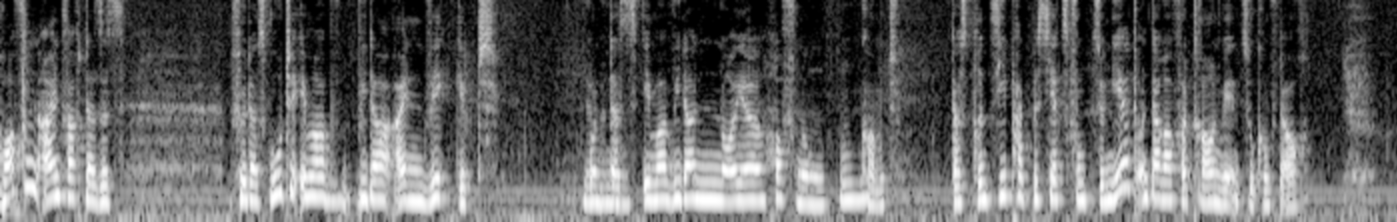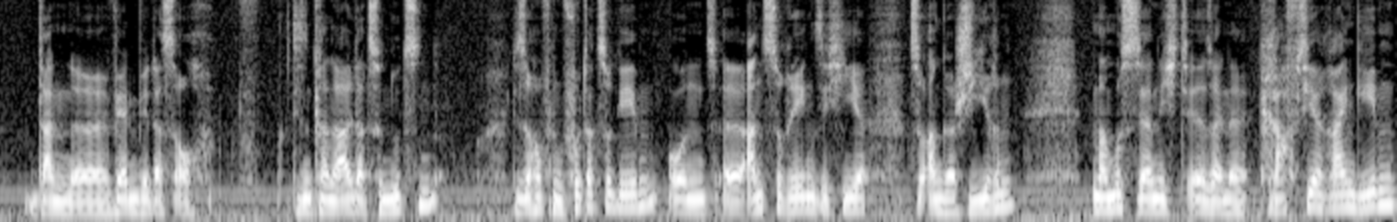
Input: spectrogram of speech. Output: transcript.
hoffen einfach, dass es für das Gute immer wieder einen Weg gibt Ja, und genau. dass immer wieder neue Hoffnung kommt. Das Prinzip hat bis jetzt funktioniert und darauf vertrauen wir in Zukunft auch. Dann äh, werden wir das auch, diesen Kanal dazu nutzen, diese Hoffnung Futter zu geben und äh, anzuregen, sich hier zu engagieren. Man muss ja nicht äh, seine Kraft hier reingeben.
